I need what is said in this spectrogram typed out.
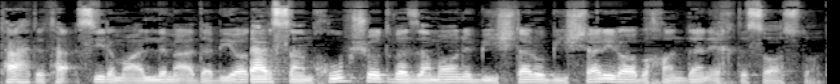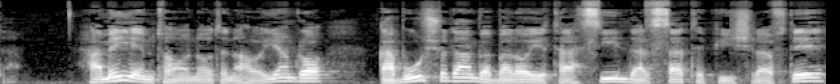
تحت تأثیر معلم ادبیات درسم خوب شد و زمان بیشتر و بیشتری را به خواندن اختصاص دادم. همه امتحانات نهاییم را قبول شدم و برای تحصیل در سطح پیشرفته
